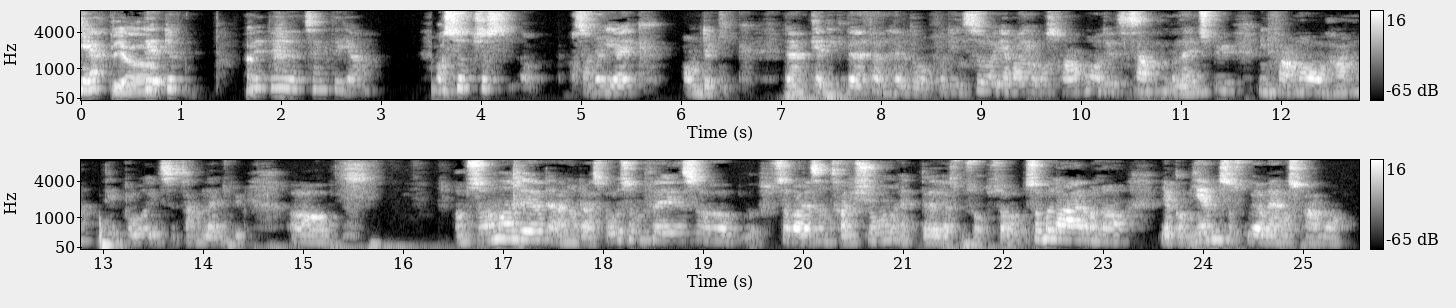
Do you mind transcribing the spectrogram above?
ja, bliver... det, det, Ja. det, det tænkte jeg. Og så, så, og så ved jeg ikke, om det gik. Der gik i hvert fald et halvt år, fordi så jeg var jo hos farmor, og det er til samme landsby. Min farmor og ham, de boede i samme landsby. Og om sommeren der, der når der er skolesommerferie, så, så var der sådan en tradition, at øh, jeg skulle sove so- sommerlejr, og når jeg kom hjem, så skulle jeg være hos farmor.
